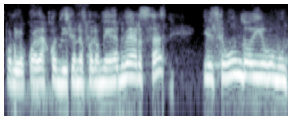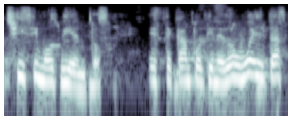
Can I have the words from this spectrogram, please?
por lo cual las condiciones fueron bien adversas. Y el segundo día hubo muchísimos vientos. Este campo tiene dos vueltas,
